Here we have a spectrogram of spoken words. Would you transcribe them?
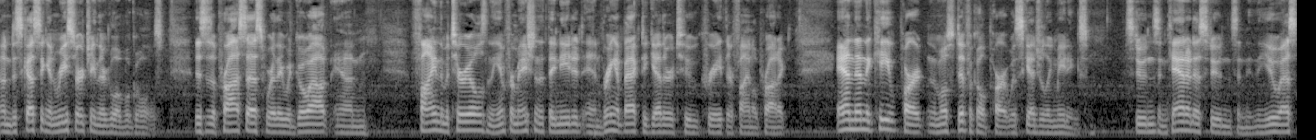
on discussing and researching their global goals. This is a process where they would go out and find the materials and the information that they needed and bring it back together to create their final product and then the key part, the most difficult part, was scheduling meetings. Students in Canada, students in the U.S.,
